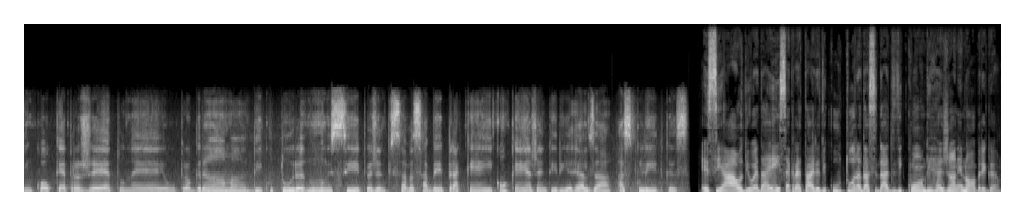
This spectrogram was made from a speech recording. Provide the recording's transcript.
em qualquer projeto, né, o programa de cultura no município, a gente precisava saber para quem e com quem a gente iria realizar as políticas. Esse áudio é da ex-secretária de Cultura da cidade de Conde, Rejane Nóbrega.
